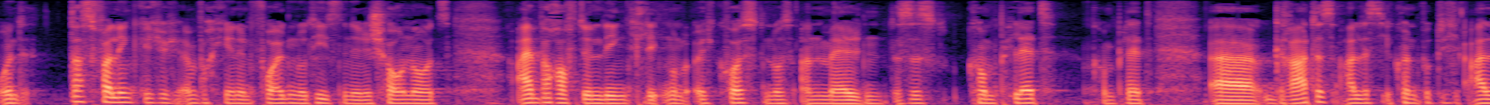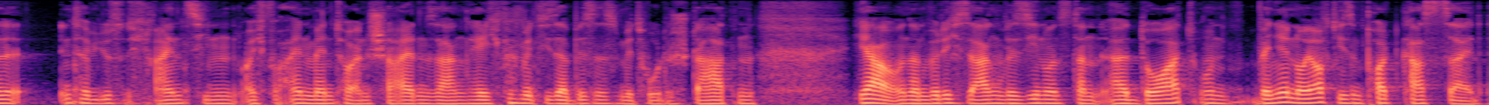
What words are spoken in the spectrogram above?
Und das verlinke ich euch einfach hier in den Folgennotizen, in den Show Notes. Einfach auf den Link klicken und euch kostenlos anmelden. Das ist komplett, komplett äh, gratis alles. Ihr könnt wirklich alle Interviews euch reinziehen, euch für einen Mentor entscheiden, sagen, hey, ich will mit dieser Business-Methode starten. Ja, und dann würde ich sagen, wir sehen uns dann äh, dort. Und wenn ihr neu auf diesem Podcast seid,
